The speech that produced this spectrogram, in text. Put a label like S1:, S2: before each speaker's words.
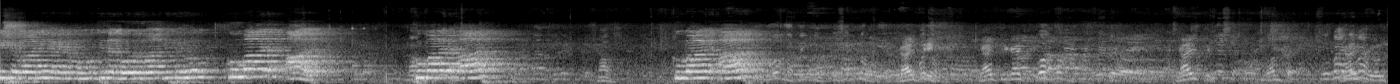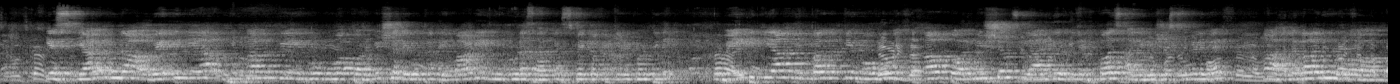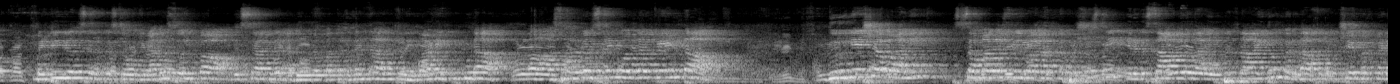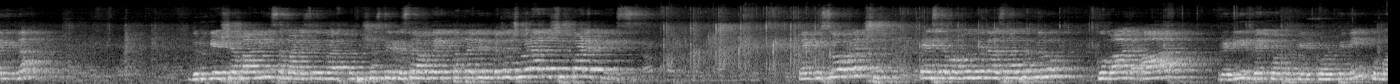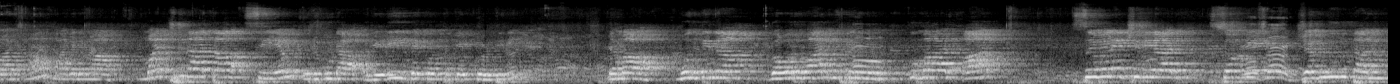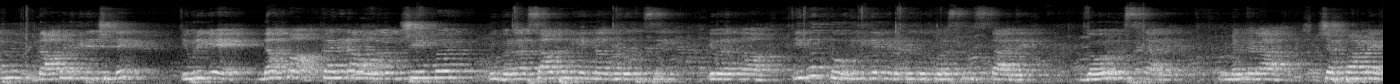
S1: ಹಾಗೆ ನಮ್ಮ ಮುತ್ತಿನ ಗೌರವಾನ್ವಿತರು Kumar R.
S2: Kumar R. Kumar R. Gayathri Gayathri Gayathri.
S1: Yes ಯಾರು ಕೂಡ ವೇದಿಕೆಯ ಹಿಂಭಾಗಕ್ಕೆ ಹೋಗುವ ಪರ್ಮಿಷನ್ ಇರುತ್ತದೆ. ಮಾಡಿ ನೀವು ಕೂಡ ಸಹಕರಿಸಬೇಕು ಅಂತ ಕೇಳ್ಕೊಳ್ತೀನಿ. ವೇದಿಕೆಯ ಹಿಂಭಾಗಕ್ಕೆ ಹೋಗುವಂತಹ ಪರ್ಮಿಷನ್ ಯಾರಿಗೂ ಇರುತ್ತದೆ ಬಿಕಾಸ್ ಅಲ್ಲಿ ಪ್ರಶಸ್ತಿಗಳಿವೆ ಆ, ಹಲವಾರು ಮೆಟೀರಿಯಲ್ಸ್ ಇರುತ್ತೆ. ಸೊ ಏನಾದ್ರೂ ಸ್ವಲ್ಪ ಮಿಸ್ ಆದ್ರೆ ಅದು ನಮ್ಮ ದಂಡ ಆಗುತ್ತದೆ ಮಾಡಿ ಕೂಡ ಸಹಕರಿಸಬೇಕು ಅಂತ ಕೇಳ್ತಾ. ದುರ್ಗೇಶವಾಣಿ ಸಮಾಜ ಸೇವಾ ಪ್ರಶಸ್ತಿ ಎರಡು ಸಾವಿರದ ಇಪ್ಪತ್ತೈದು ಕರ್ನಾಟಕ ಕ್ಷೇಮ ಕಡೆಯಿಂದ. ದುರ್ಗೇಶವಾಣಿ ಸಮಾಜ ಸೇವಾ ಪ್ರಶಸ್ತಿ ಎರಡು ಸಾವಿರದ ಇಪ್ಪತ್ತೈದು please thank you so much yes ನಮ್ಮ ಮುಂದಿನ ಸಾಧಕರು ಕುಮಾರ್ ಆರ್. ರೆಡಿ ಇರಬೇಕು ಅಂತ ಕೇಳ್ಕೊಳ್ತೀನಿ. ಕುಮಾರ್ ಆರ್ ಹಾಗೆ ನಮ್ಮ ಮಂಜುನಾಥ ಸಿಎಂ ಇವರು ಕೂಡ ರೆಡಿ ಇರಬೇಕು ಅಂತ ಕೇಳ್ಕೊಳ್ತೀನಿ. ನಮ್ಮ ಮುಂದಿನ ಗೌರವಾನ್ವಿತರು ಕುಮಾರ್ ಆರ್ ಸಿವಿಲ್ ಇಂಜಿನಿಯರ್ ಸೊನ್ನೆ ಜಗಳೂರು ತಾಲೂಕು ದಾವಣಗೆರೆ ಜಿಲ್ಲೆ. ಇವರಿಗೆ ನಮ್ಮ ಕನ್ನಡ ಚೇಂಬರ್ ಇವರ ಸಾಧನೆಯನ್ನ ಗುರುತಿಸಿ ಇವರನ್ನ ಇವತ್ತು ಇಲ್ಲಿಗೆ ಕರೆದು ಪುರಸ್ಕರಿಸ್ತಾ ಇದೆ ಗೌರವಿಸ್ತಾ ಇದೆ ನಿಮ್ಮೆಲ್ಲರ ಚಪ್ಪಾಳೆ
